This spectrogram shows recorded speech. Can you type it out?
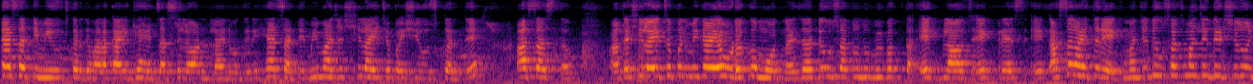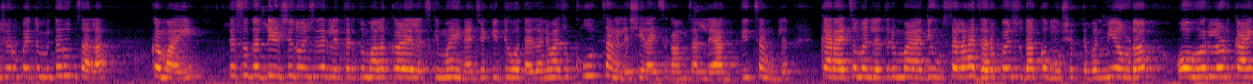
त्यासाठी मी यूज करते. मला काही घ्यायचं असेल ऑनलाईन वगैरे ह्यासाठी मी माझ्या शिलाईचे पैसे यूज करते. असं असतं. आणि त्या शिलाईचं पण मी काय एवढं कमवत नाही. जर दिवसातून तुम्ही बघता एक ब्लाऊज एक ड्रेस एक असं काहीतरी एक. म्हणजे दिवसात माझे दीडशे दोनशे रुपये तुम्ही धरून चाला. कमाई. ते सुद्धा दीडशे दोनशे धरले तर तुम्हाला कळेलच की महिन्याचे किती होत आहेत. आणि माझं खूप चांगलं शिलाईचं काम चाललंय अगदीच चांगलं. करायचं म्हटलं तरी मला दिवसाला हजार रुपये सुद्धा कमवू शकते पण मी एवढं ओव्हरलोड काय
